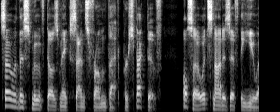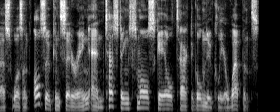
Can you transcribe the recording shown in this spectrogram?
so this move does make sense from that perspective. Also, it's not as if the US wasn't also considering and testing small-scale tactical nuclear weapons.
